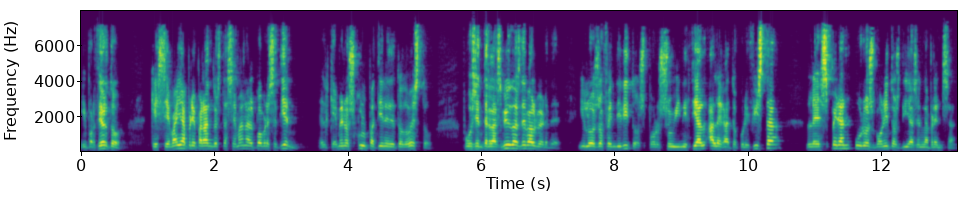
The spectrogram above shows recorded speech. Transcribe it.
Y por cierto, que se vaya preparando esta semana el pobre Setién, el que menos culpa tiene de todo esto, pues entre las viudas de Valverde y los ofendiditos por su inicial alegato purifista, le esperan unos bonitos días en la prensa.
